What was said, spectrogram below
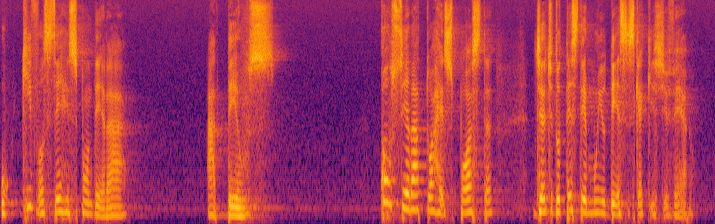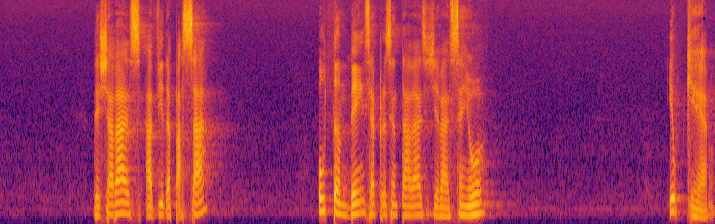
o que você responderá a Deus? Qual será a tua resposta diante do testemunho desses que aqui estiveram? Deixarás a vida passar? Ou também se apresentarás e dirás: Senhor, eu quero,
